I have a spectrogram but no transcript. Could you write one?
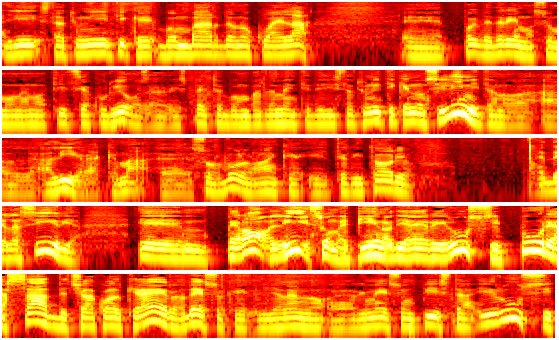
gli Stati Uniti che bombardano qua e là, eh, poi vedremo insomma, una notizia curiosa rispetto ai bombardamenti degli Stati Uniti che non si limitano al, all'Iraq, ma eh, sorvolano anche il territorio della Siria, eh, però lì insomma è pieno di aerei russi, pure Assad ha qualche aereo adesso che gliel'hanno eh, rimesso in pista i russi,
